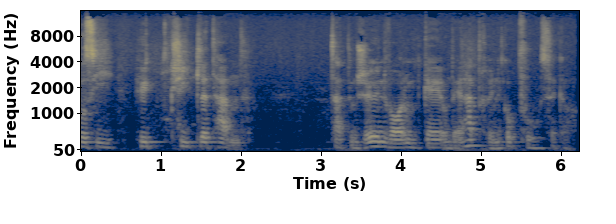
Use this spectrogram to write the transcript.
wo sie heute geschiedelt haben. Es hat ihm schön warm gegeben und er hat können Pfusen gehen.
